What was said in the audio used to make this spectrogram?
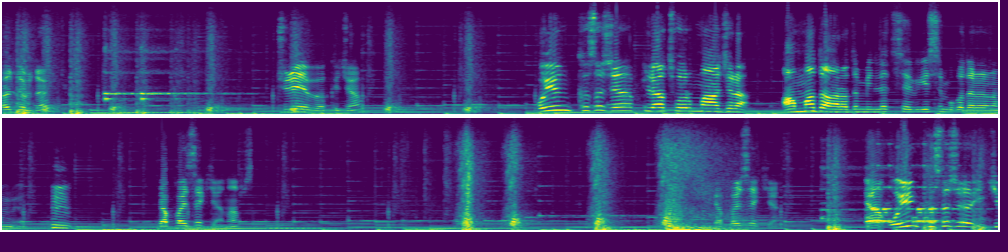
Öldürdü. Şuraya bakacağım. Oyun kısaca platform macera. Amma da aradı millet seviyesini bu kadar aramıyor. Hı. Yapay zeka ne yapsın? Yapay zeka. Yani oyun kısaca iki,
